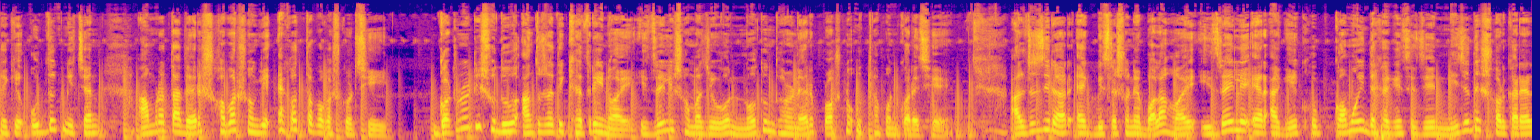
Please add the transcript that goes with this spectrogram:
থেকে উদ্যোগ নিচ্ছেন, আমরা তাদের সবার সঙ্গে একত্রা প্রকাশ করছি। ঘটনাটি শুধু আন্তর্জাতিক ক্ষেত্রেই নয়, ইসরায়েলি সমাজেও নতুন ধরনের প্রশ্ন উত্থাপন করেছে। আল জাজিরার এক বিশ্লেষণে বলা হয়, ইসরায়েলে এর আগে খুব কমই দেখা গেছে যে নিজেদের সরকারের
